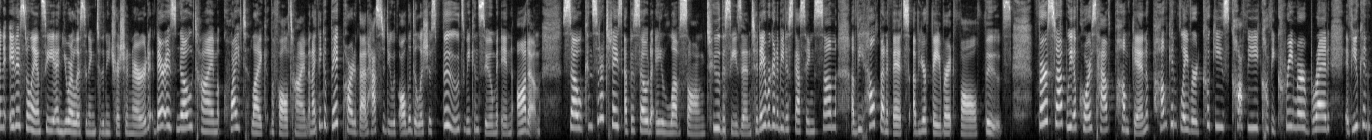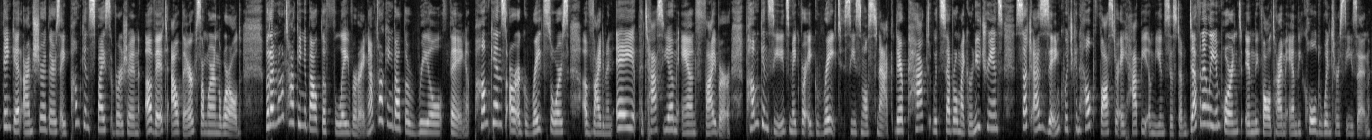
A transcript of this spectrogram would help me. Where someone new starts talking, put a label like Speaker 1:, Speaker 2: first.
Speaker 1: everyone, it is Delancey, and you are listening to the Nutrition Nerd. There is no time quite like the fall time, and I think a big part of that has to do with all the delicious foods we consume in autumn. So consider today's episode a love song to the season. Today we're going to be discussing some of the health benefits of your favorite fall foods. First up, we of course have pumpkin, pumpkin flavored cookies, coffee, coffee creamer, bread. If you can think it, I'm sure there's a pumpkin spice version of it out there somewhere in the world. But I'm not talking about the flavoring, I'm talking about the real thing. Pumpkins are a great source of vitamin A, potassium, and fiber. Pumpkin seeds make for a great seasonal snack. They're packed with several micronutrients, such as zinc, which can help foster a happy immune immune system. Definitely important in the fall time and the cold winter season.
